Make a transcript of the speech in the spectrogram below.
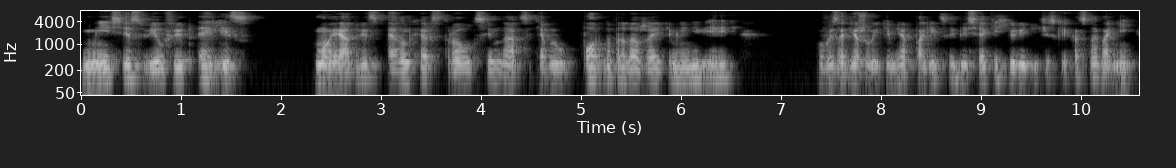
Миссис Вилфрид Эллис. Мой адрес Элмхерст Роуд, 17, а вы упорно продолжаете мне не верить. Вы задерживаете меня в полиции без всяких юридических оснований.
